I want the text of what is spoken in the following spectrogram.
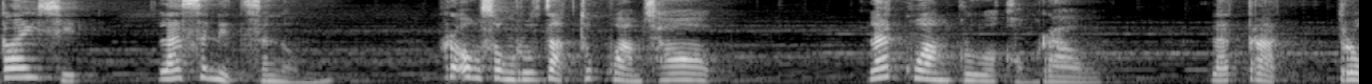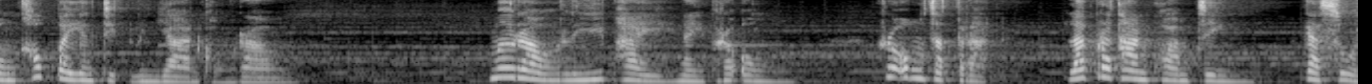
ใกล้ชิดและสนิทสนม ระองค์ทรงรู้จักทุกความชอบ และความกลัวของเรา และตรัสตรงเข้าไปยังจิตวิญญาณของเรา เมื่อเราลี้ภัยในพระองค์ พระองค์จะตรัสและประทานความจริง แก่ส่วน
